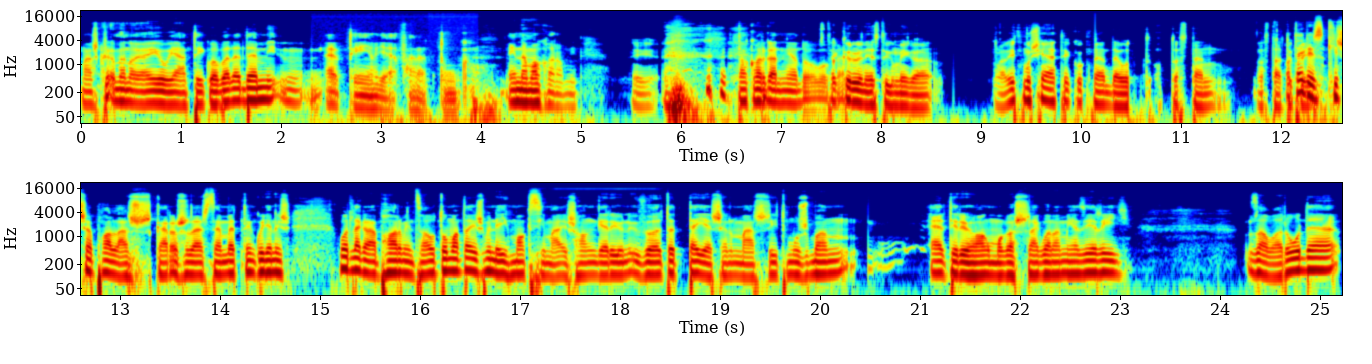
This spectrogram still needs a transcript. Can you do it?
máskülönben olyan jó játékba bele, de mi, e, tény, hogy elfáradtunk. Én nem akarom itt Igen. takargatni a dolgokat. Aztán körülnéztünk még a, a ritmus játékoknál, de ott, ott aztán azt láttuk, ott egyrészt hogy... kisebb halláskárosodást szenvedtünk, ugyanis volt legalább 30 automata, és mindegyik maximális hangerőn üvöltött, teljesen más ritmusban, eltérő hangmagasságban, ami azért így zavaró, de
